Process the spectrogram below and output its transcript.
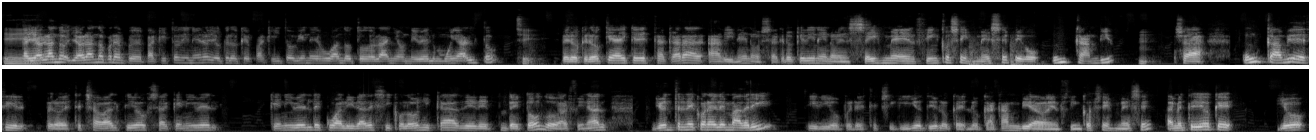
Eh, yo, hablando, yo hablando, por ejemplo, de Paquito Dinero, yo creo que Paquito viene jugando todo el año a un nivel muy alto. Sí. Pero creo que hay que destacar a, Dinero. O sea, creo que Dinero en seis en cinco o seis meses pegó un cambio. Mm. O sea, un cambio de decir, pero este chaval, tío, o sea, qué nivel, qué nivel de cualidades psicológicas, de, de, todo. Al final, yo entrené con él en Madrid y digo, pero este chiquillo, tío, lo que, lo que ha cambiado en cinco o seis meses. También te digo que yo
